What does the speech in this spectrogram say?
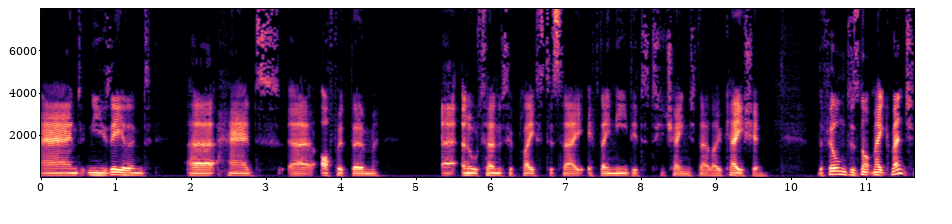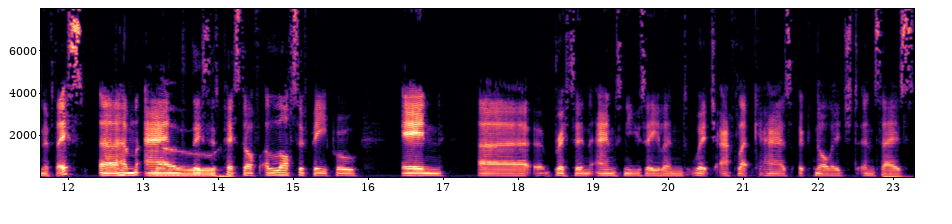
and New Zealand uh, had uh, offered them uh, an alternative place to stay if they needed to change their location. The film does not make mention of this, um, and no. this has pissed off a lot of people in uh, Britain and New Zealand, which Affleck has acknowledged and says,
